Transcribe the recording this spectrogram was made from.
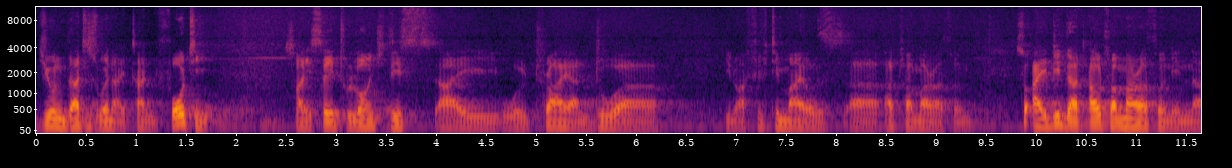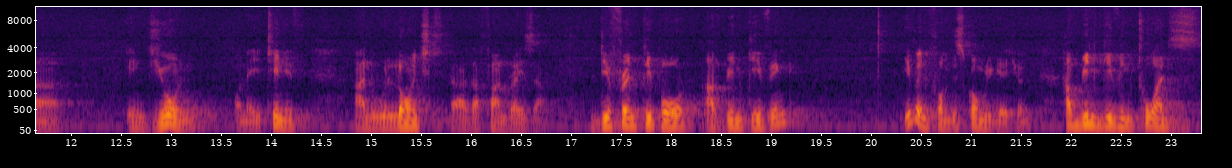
June, that is when I turned 40. So I say to launch this, I will try and do a, you know, a 50 miles uh, ultra marathon. So I did that ultra marathon in, uh, in June on 18th, and we launched uh, the fundraiser. Different people have been giving, even from this congregation, have been giving towards,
